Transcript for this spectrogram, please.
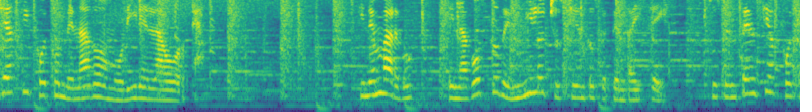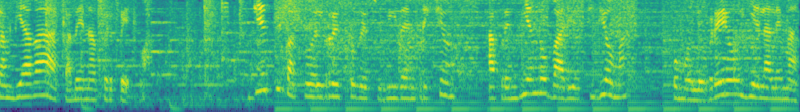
Jesse fue condenado a morir en la horca. Sin embargo, en agosto de 1876, su sentencia fue cambiada a cadena perpetua. Jesse pasó el resto de su vida en prisión, aprendiendo varios idiomas, como el hebreo y el alemán.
